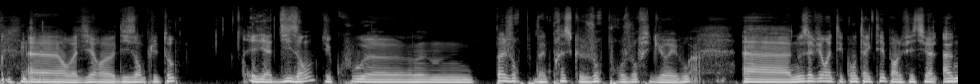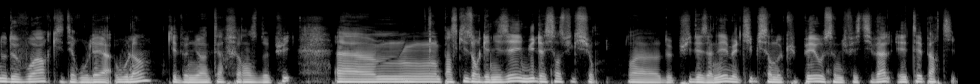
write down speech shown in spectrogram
on va dire dix ans plus tôt. Et il y a dix ans, du coup, pas jour, ben, presque jour pour jour, figurez-vous. Euh, nous avions été contactés par le festival À nous de voir qui se déroulait à Oulin, qui est devenu Interférence depuis, euh, parce qu'ils organisaient une nuit de la science-fiction. Euh, depuis des années, mais le type qui s'en occupait au sein du festival était parti.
